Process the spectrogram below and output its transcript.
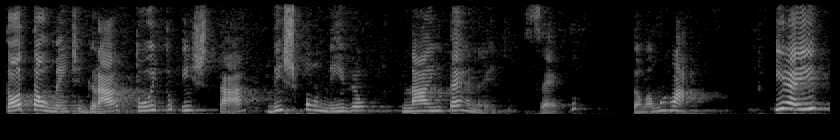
Totalmente gratuito está disponível na internet, certo? Então vamos lá. E aí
